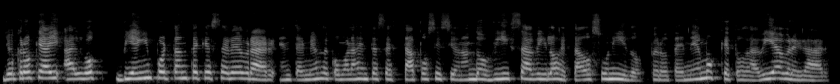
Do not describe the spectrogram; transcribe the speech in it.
yo creo que hay algo bien importante que celebrar en términos de cómo la gente se está posicionando vis a vis los Estados Unidos, pero tenemos que todavía bregar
